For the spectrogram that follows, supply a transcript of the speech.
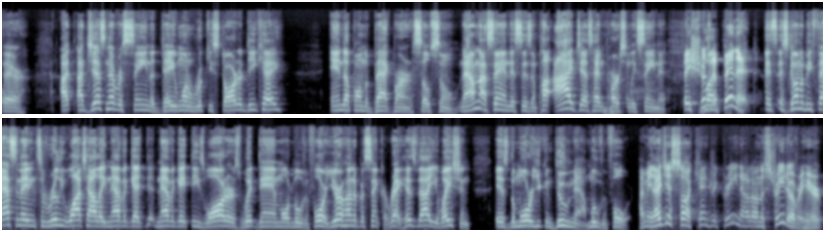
fair. I, I just never seen a day one rookie starter, DK, end up on the back burner so soon. Now, I'm not saying this isn't pop. I just hadn't mm-hmm. personally seen it. They shouldn't have been it. It's, it's going to be fascinating to really watch how they navigate navigate these waters with Dan Moore moving forward. You're 100% correct. His valuation is the more you can do now moving forward. I mean, I just saw Kendrick Green out on the street over here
